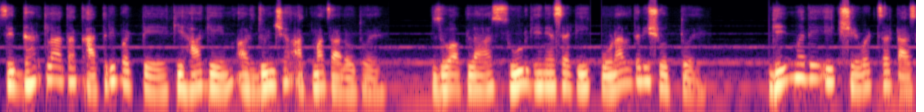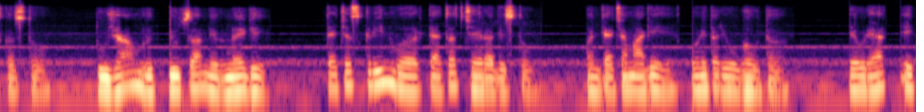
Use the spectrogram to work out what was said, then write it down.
सिद्धार्थला आता खात्री पटते की हा गेम अर्जुनच्या आत्मा चालवतोय. जो आपला सूड घेण्यासाठी कोणाला तरी शोधतोय. गेममध्ये एक शेवटचा टास्क असतो. तुझ्या मृत्यूचा निर्णय घे. त्याच्या स्क्रीनवर त्याचाच चेहरा दिसतो. पण त्याच्यामागे कोणीतरी उभं होतं. तेवढ्यात एक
